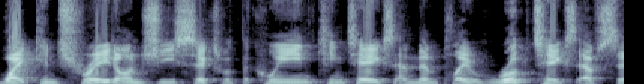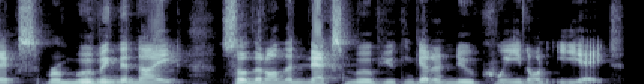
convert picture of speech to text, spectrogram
white can trade on g6 with the queen, king takes, and then play rook takes f6, removing the knight so that on the next move you can get a new queen on e8.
